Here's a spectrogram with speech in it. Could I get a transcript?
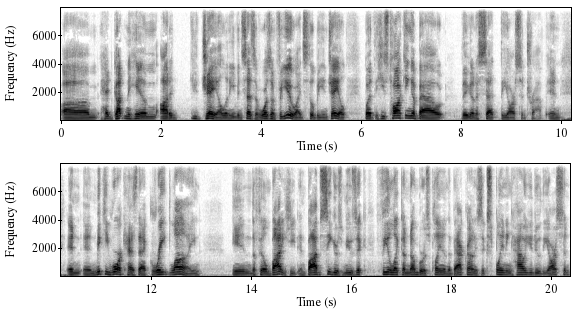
um, had gotten him out of jail, and even says if it wasn't for you, I'd still be in jail. But he's talking about they're going to set the arson trap. And and and Mickey Rourke has that great line in the film Body Heat. And Bob Seger's music, Feel Like a Number, is playing in the background. He's explaining how you do the arson.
